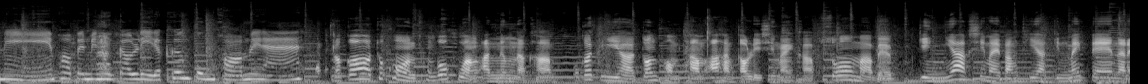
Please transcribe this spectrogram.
แหมพอเป็นเมนูเกาหลีแล้วเครื่องปรุงพร้อมเลยนะ แล้วก็ทุกคนผมก็ห่วงอันนึงนะครับปกติอะตอนผมทำอาหารเกาหลีใช่ไหมครับโซ่มาแบบกินยากใช่ไหมบางทีอะกินไม่เป็นอะไร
